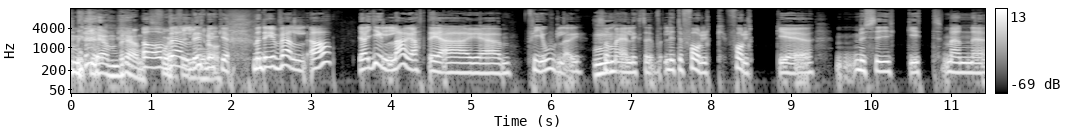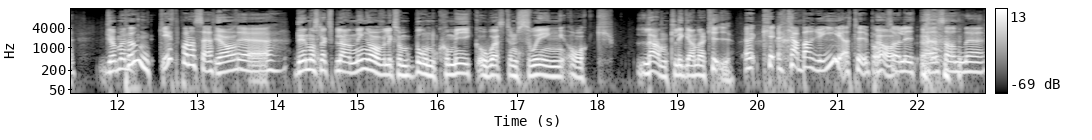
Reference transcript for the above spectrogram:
mycket hembränt. ja, väldigt av. mycket. Men det är väl, ja, jag gillar att det är eh, fioler Mm. som är liksom, lite folk, folk eh, men, eh, Ja, men punkigt på något sätt. Ja. Eh, det är någon slags blandning av liksom bondkomik och western swing och lantlig anarki. eh, k- Kabaré typ också Ja. lite. Sån, eh,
